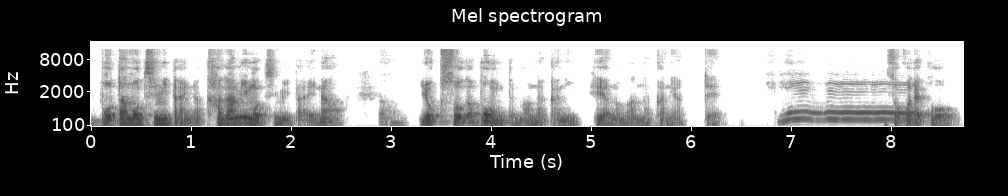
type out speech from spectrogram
ぼたもちみたいな、鏡餅みたいなうん浴槽がボンって真ん中に、部屋の真ん中にあって、そこでこう、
